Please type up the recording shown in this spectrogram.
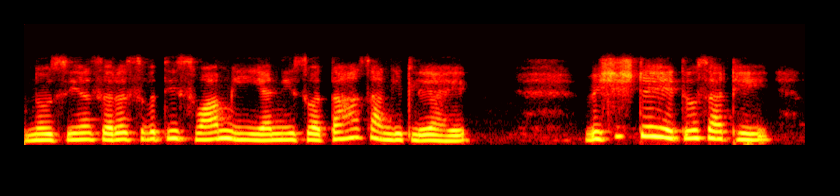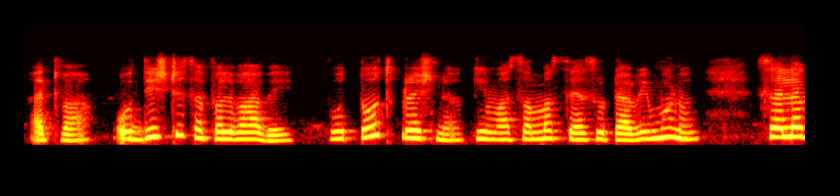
नृसिंह सरस्वती स्वामी यांनी स्वतः सांगितले आहे. विशिष्ट हेतूसाठी अथवा उद्दिष्ट सफल व्हावे व तोच प्रश्न किंवा समस्या सुटावी म्हणून सलग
